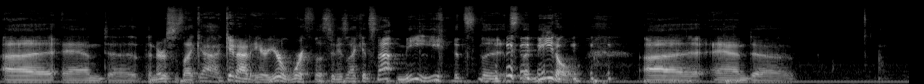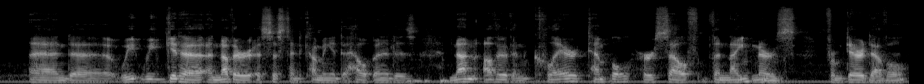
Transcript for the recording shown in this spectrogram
Uh, and uh, the nurse is like, ah, get out of here. You're worthless. And he's like, it's not me. It's the it's the needle. Uh, and uh, and uh, we we get a, another assistant coming in to help, and it is none other than Claire Temple herself, the night nurse from Daredevil,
